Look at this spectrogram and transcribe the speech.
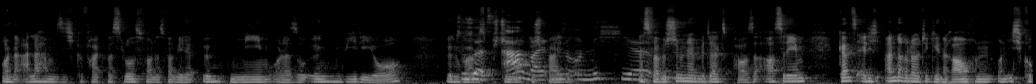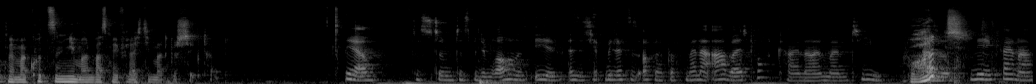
und alle haben sich gefragt, was los war. Und es war wieder irgendein Meme oder so, irgendein Video. Irgendwo Du sollst bestimmt arbeiten und nicht hier. Es war bestimmt in der Mittagspause. Außerdem, ganz ehrlich, andere Leute gehen rauchen und ich gucke mir mal kurz ein Meme an, was mir vielleicht jemand geschickt hat. Ja, das stimmt. Das mit dem Rauchen ist eh. Also ich habe mir letztens auch gedacht, auf meiner Arbeit raucht keiner in meinem Team. What? Also, nee, keiner.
